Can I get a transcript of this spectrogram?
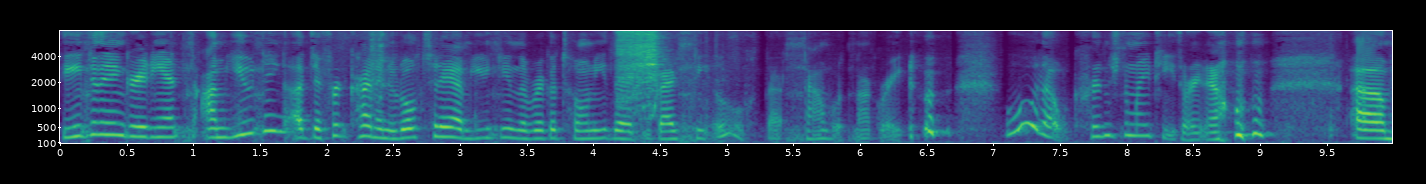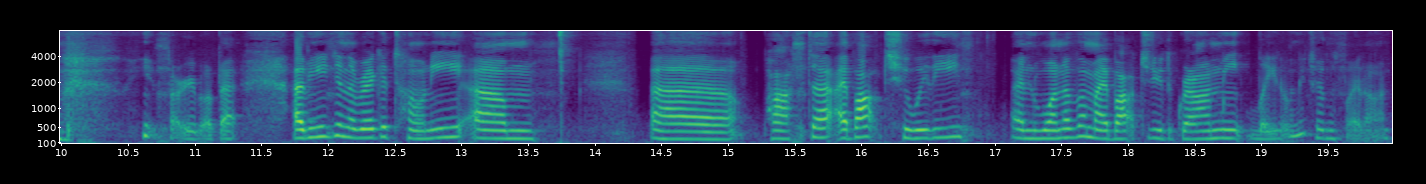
these are the ingredients. I'm using a different kind of noodle today. I'm using the rigatoni that you guys see. Oh, that sound was not great. Ooh, that cringed in my teeth right now. um, sorry about that. I'm using the rigatoni um, uh, pasta. I bought two of these and one of them I bought to do the ground meat later. Let me turn this light on.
